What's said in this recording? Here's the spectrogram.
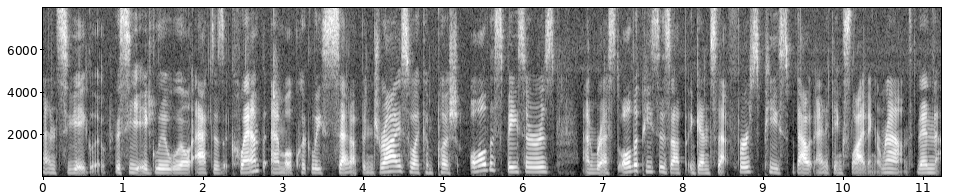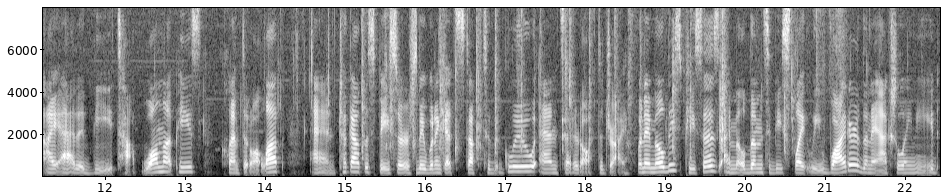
and CA glue. The CA glue will act as a clamp and will quickly set up and dry so I can push all the spacers and rest all the pieces up against that first piece without anything sliding around. Then I added the top walnut piece, clamped it all up, and took out the spacer so they wouldn't get stuck to the glue and set it off to dry. When I milled these pieces, I milled them to be slightly wider than I actually need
